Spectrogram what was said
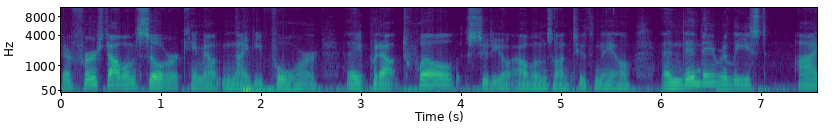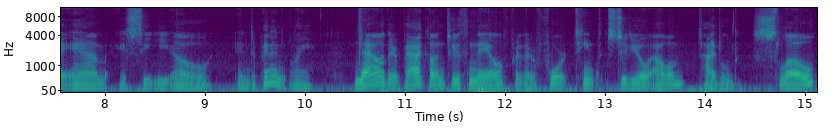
their first album Silver came out in 94, and they put out 12 studio albums on Tooth Nail, and then they released I Am a CEO independently. Now they're back on Tooth and Nail for their 14th studio album titled Slow.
